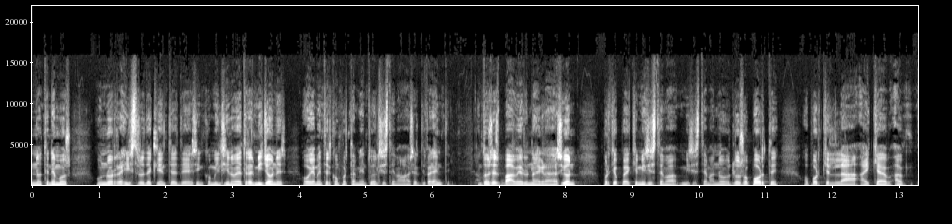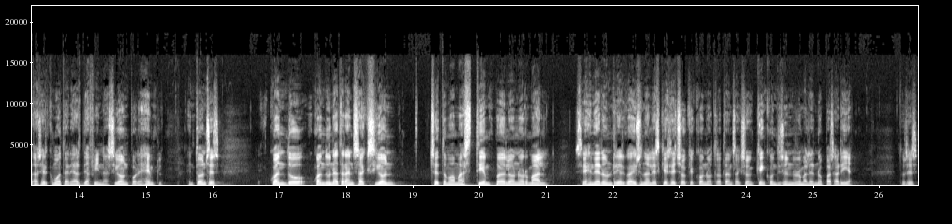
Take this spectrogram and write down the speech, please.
no tenemos unos registros de clientes de 5.000, sino de 3 millones, obviamente el comportamiento del sistema va a ser diferente. Entonces va a haber una degradación porque puede que mi sistema, mi sistema no lo soporte o porque la, hay que hacer como tareas de afinación, por ejemplo. Entonces, cuando, cuando una transacción se toma más tiempo de lo normal, se genera un riesgo adicional es que se choque con otra transacción que en condiciones normales no pasaría. Entonces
